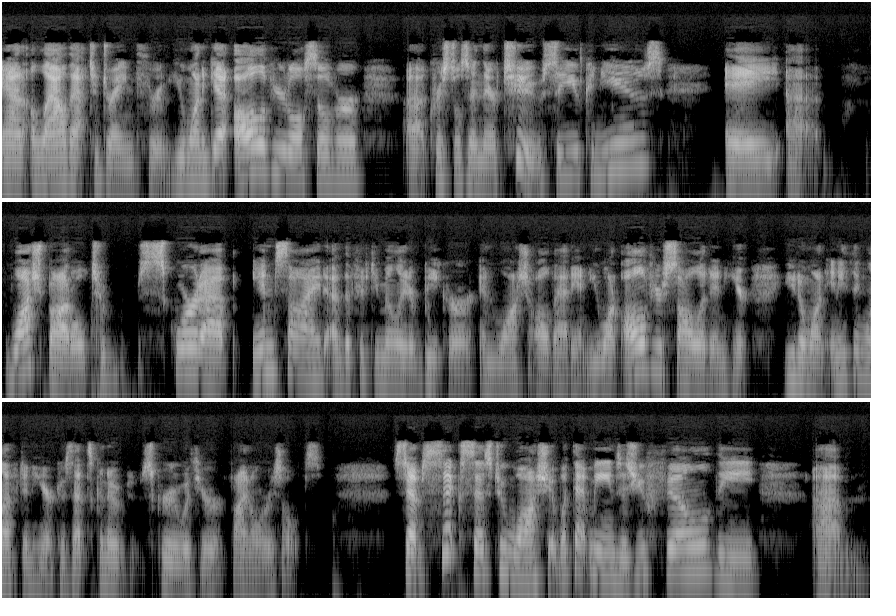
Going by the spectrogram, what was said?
and allow that to drain through. You want to get all of your little silver uh, crystals in there too, so you can use a uh, wash bottle to squirt up inside of the 50 milliliter beaker and wash all that in. You want all of your solid in here. You don't want anything left in here because that's going to screw with your final results. Step six says to wash it. What that means is you fill the um,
